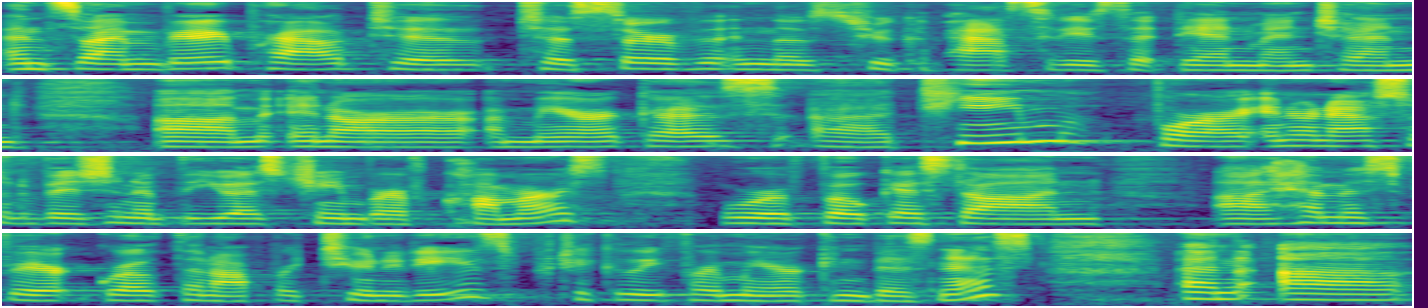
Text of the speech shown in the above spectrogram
And so I'm very proud to, to serve in those two capacities that Dan mentioned um, in our Americas uh, team for our international division of the U.S. Chamber of Commerce, where we're focused on uh, hemispheric growth and opportunities, particularly for American business, and uh,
